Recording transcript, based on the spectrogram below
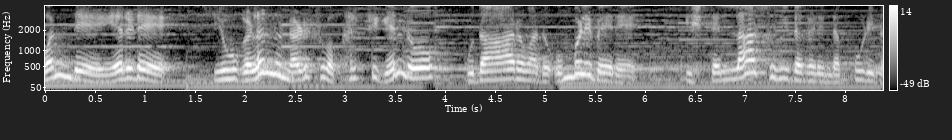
ಒಂದೇ, ಎರಡೇ, ಇವುಗಳನ್ನು ನಡೆಸುವ ಖರ್ಚಿಗೆಂದು ಉದಾರವಾದ ಉಂಬಳಿ ಬೇರೆ. ಇಷ್ಟೆಲ್ಲ ಸುವಿಧೆಗಳಿಂದ ಕೂಡಿದ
